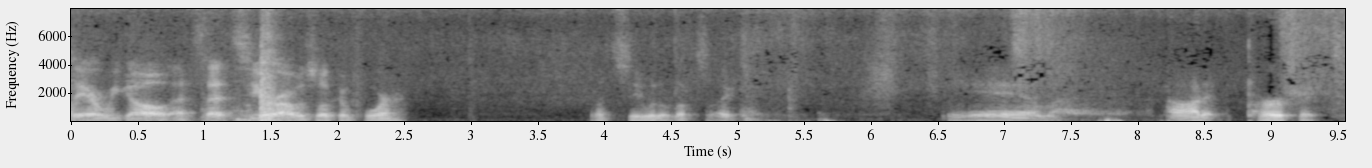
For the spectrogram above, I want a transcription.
there we go. That's that sear I was looking for. Let's see what it looks like. Damn. Got it. Perfect.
